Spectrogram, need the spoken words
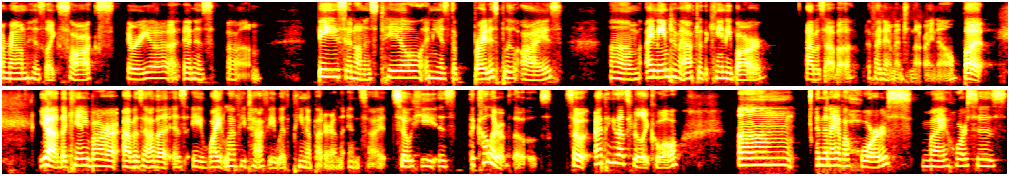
around his like socks area and his um, base and on his tail, and he has the brightest blue eyes. Um, I named him after the candy bar Abba Zaba, if I didn't mention that right now. But yeah, the candy bar Abba Zaba is a white Laffy Taffy with peanut butter on the inside. So he is the color of those. So I think that's really cool. Um, and then I have a horse. My horse is,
